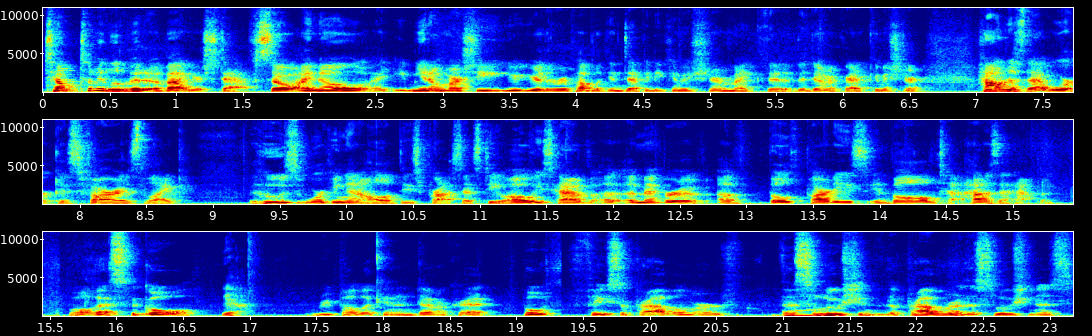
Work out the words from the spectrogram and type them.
Tell, tell me a little bit about your staff. So I know, you know, Marcy, you're, the Republican deputy commissioner, Mike, the, the Democratic commissioner. How does that work as far as like who's working on all of these process? Do you always have a, a member of, of both parties involved? How, how does that happen? Well, that's the goal. Yeah. Republican and Democrat both face a problem or the solution. The problem or the solution is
